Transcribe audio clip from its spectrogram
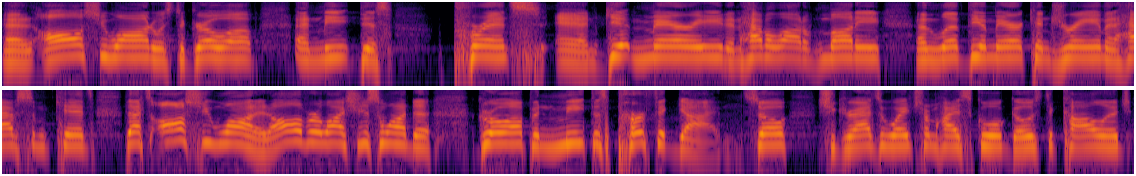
And all she wanted was to grow up and meet this prince and get married and have a lot of money and live the American dream and have some kids. That's all she wanted. All of her life, she just wanted to grow up and meet this perfect guy. So she graduates from high school, goes to college.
